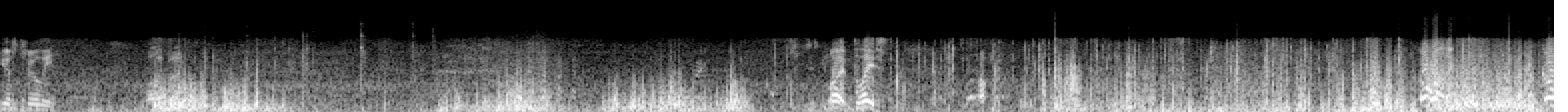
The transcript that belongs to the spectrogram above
yours truly, Willie Brown. Right, police. Up. Go, Willie. Go.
